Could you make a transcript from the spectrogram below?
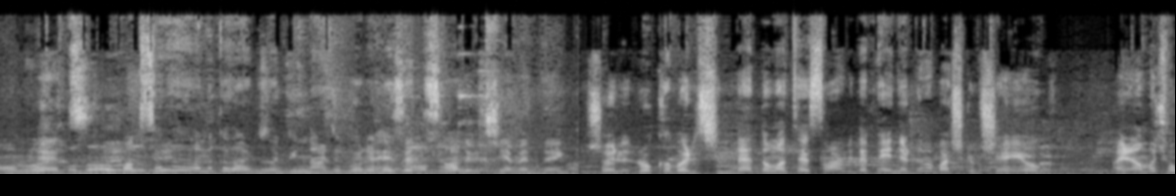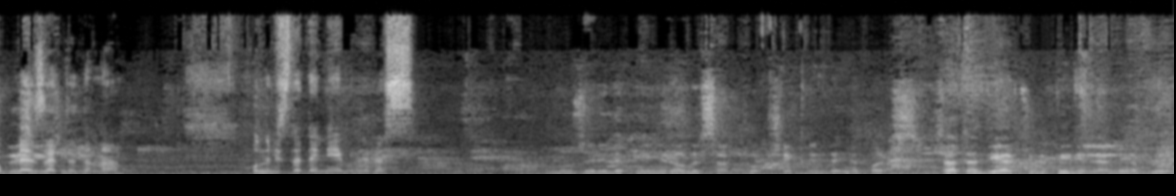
Omlet. Almayalım. Baksana ne kadar güzel. Günlerdir böyle lezzetli sandviç yemedik. Şöyle roka var içinde. Domates var bir de peynir değil mi? Başka bir şey yok. Aynen ama çok de lezzetli değil mi? Bunu biz de deneyebiliriz. Mozzarella peyniri alırsak top şeklinde yaparız. Zaten diğer türlü peynirlerle yapıyoruz.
